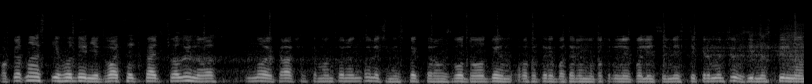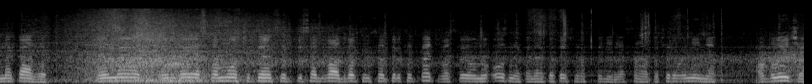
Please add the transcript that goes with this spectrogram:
о 15 годині 25 хвилин у вас мною Кравченком Анатолієм Анатолійовичем, інспектором взводу 1 роти 3 батальйону патрульної поліції в місті Кременчук, згідно спільного наказу МС МВС ФАМО 1452 дроб 735 у вас виявлено ознаки наркотичного сп'яніння, саме почервоніння обличчя,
